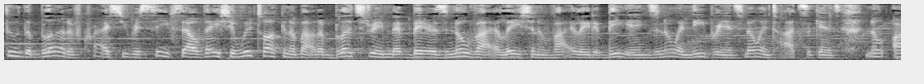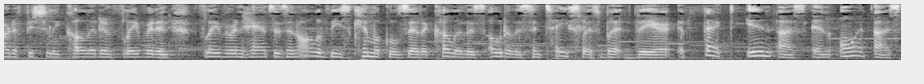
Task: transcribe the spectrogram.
through the blood of Christ, you receive salvation. We're talking about a bloodstream that bears no violation of violated beings, no inebriants, no intoxicants, no artificially colored and flavored and flavor enhancers, and all of these chemicals that are colorless, odorless, and tasteless. But their effect in us and on us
